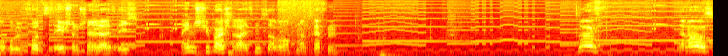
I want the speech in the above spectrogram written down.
Aber Hobelpfurz ist eh schon schneller als ich. Mensch, Hyperstrahl, jetzt musst du aber auch mal treffen. Triff! Na los!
